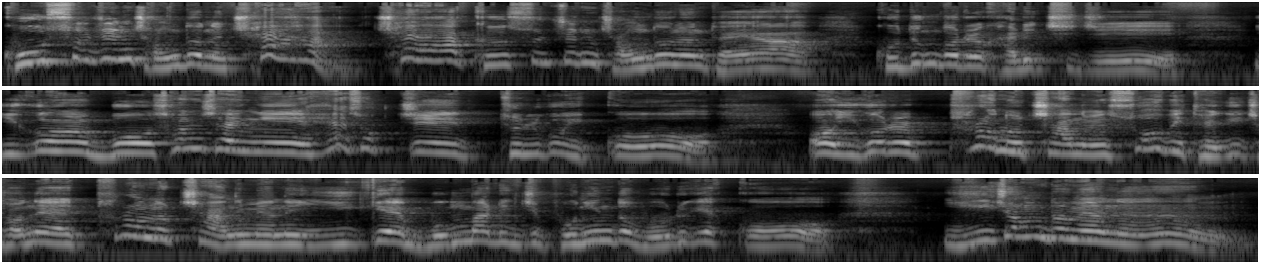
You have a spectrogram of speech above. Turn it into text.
그 수준 정도는 최하, 최하 그 수준 정도는 돼야 고등부를 가르치지. 이걸 뭐 선생이 해석지 들고 있고, 어, 이거를 풀어놓지 않으면 수업이 되기 전에 풀어놓지 않으면 이게 뭔 말인지 본인도 모르겠고, 이 정도면은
